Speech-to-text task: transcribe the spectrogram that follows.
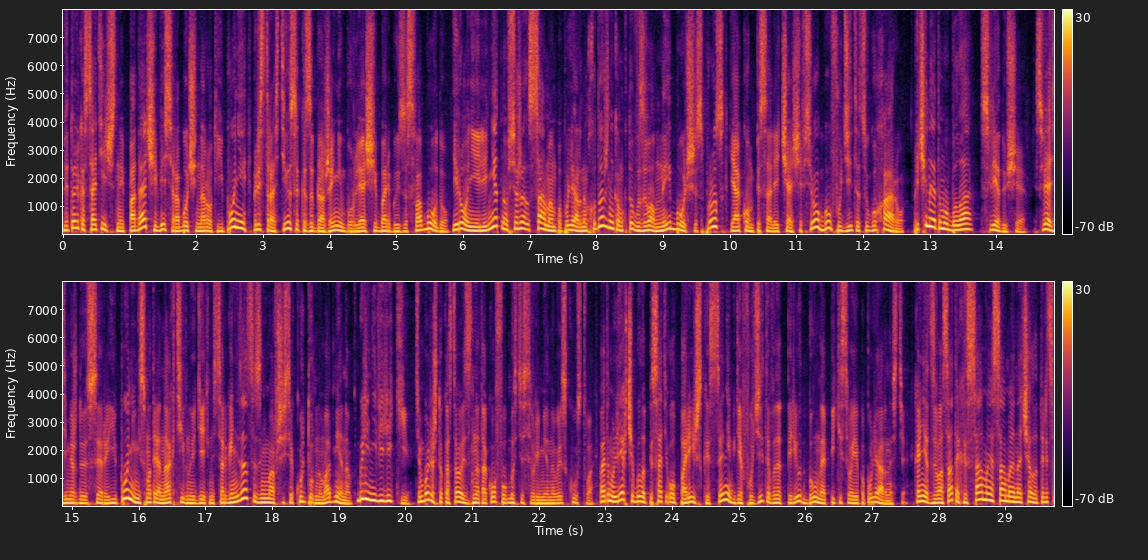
Ведь только с отечественной подачи весь рабочий народ Японии пристрастился к изображению бурлящей борьбы за свободу. Ирония или нет, но все же самым популярным художником, кто вызывал наибольший спрос и о ком писали чаще всего, был Фудзита Цугухару. Причина этому была следующая. Связи между СССР и Японией, несмотря на активную деятельность организаций, занимавшихся культурным обменом, были невелики, тем более, что касалось знатоков в области современного искусства. Поэтому легче было писать о парижской сцене, где Фудзита в этот период был на пике своей популярности. Конец 20-х и самое-самое начало 30-х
